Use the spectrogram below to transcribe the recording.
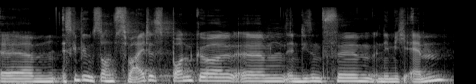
Ähm, es gibt übrigens noch ein zweites Bond-Girl ähm, in diesem Film, nämlich M.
